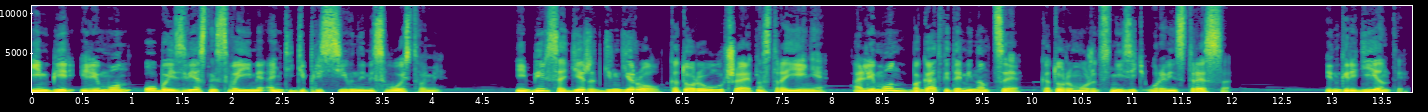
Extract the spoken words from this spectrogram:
Имбирь и лимон оба известны своими антидепрессивными свойствами. Имбирь содержит гингерол, который улучшает настроение, а лимон богат витамином С, который может снизить уровень стресса. Ингредиенты.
